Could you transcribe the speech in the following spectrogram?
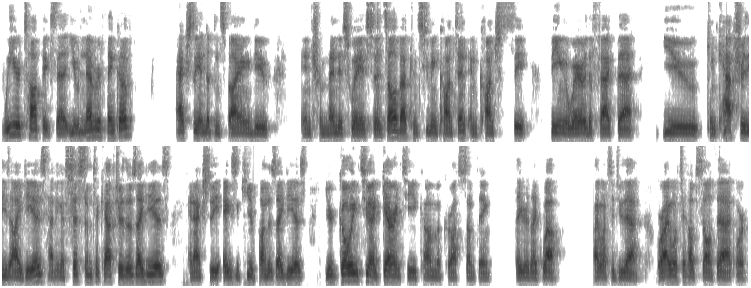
weird topics that you would never think of actually end up inspiring you in tremendous ways. So it's all about consuming content and consciously being aware of the fact that you can capture these ideas, having a system to capture those ideas and actually execute upon those ideas. You're going to, I guarantee, come across something that you're like, wow, I want to do that, or I want to help solve that, or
